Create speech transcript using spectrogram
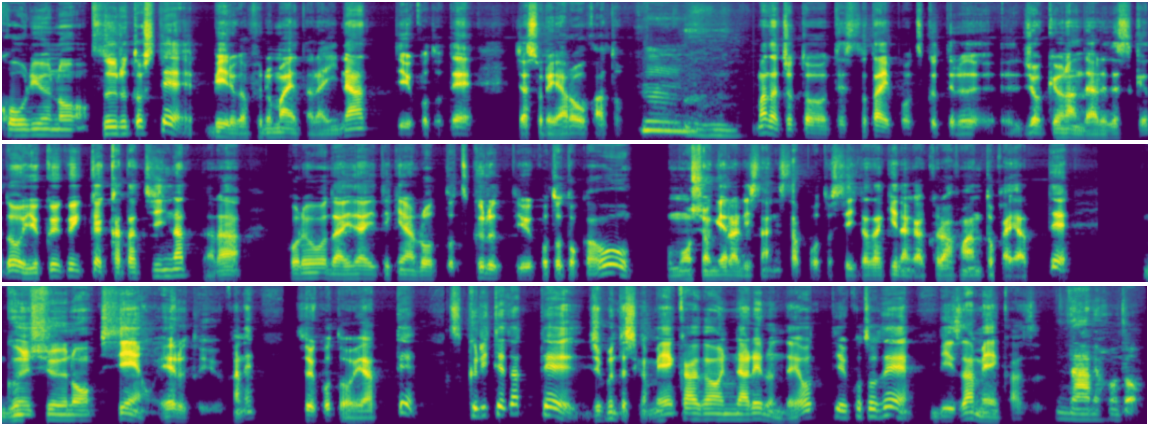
交流のツールとしてビールが振る舞えたらいいなっていうことで、じゃあそれやろうかと。う。うんんまだちょっとテストタイプを作ってる状況なんであれですけど、ゆくゆく一回形になったら、これを大々的なロット作るっていうこととかを、モーションギャラリーさんにサポートしていただきながらクラファンとかやって、群衆の支援を得るというかね、そういうことをやって、作り手だって自分たちがメーカー側になれるんだよっていうことで、 Be the Makers。なるほど。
